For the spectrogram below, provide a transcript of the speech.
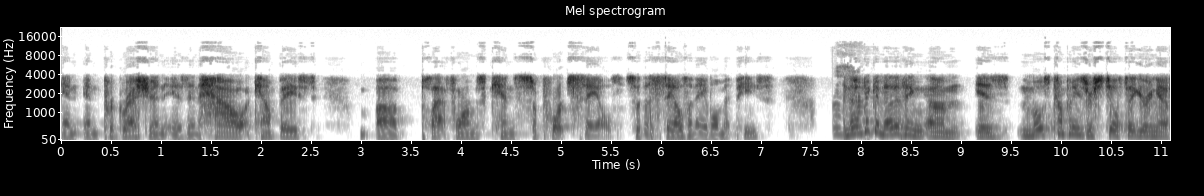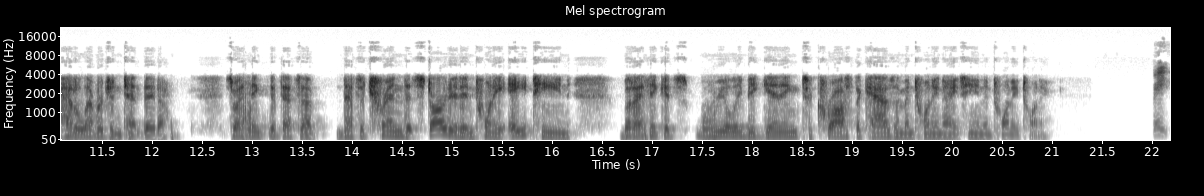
and, and progression is in how account based uh, platforms can support sales. So the sales enablement piece. Mm-hmm. And then I think another thing um, is most companies are still figuring out how to leverage intent data. So I think that that's a that's a trend that started in 2018, but I think it's really beginning to cross the chasm in 2019 and 2020. Great.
